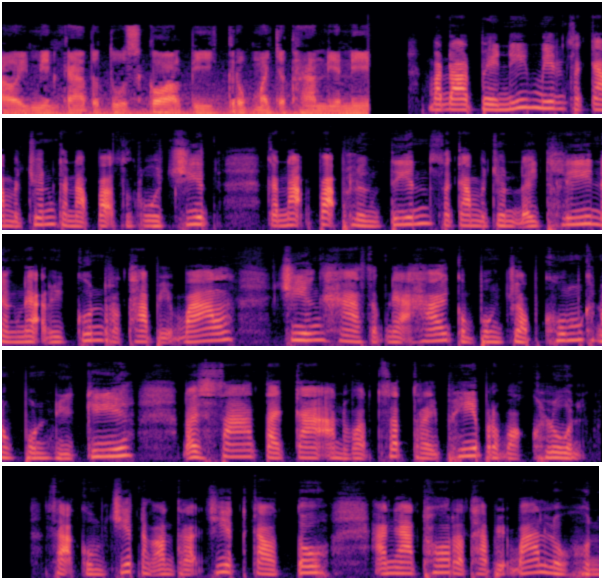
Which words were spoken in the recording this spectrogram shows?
ឲ្យមានការទទួលស្គាល់ពីគ្រប់មជ្ឈដ្ឋាននានាមកដល់ពេលនេះមានសកម្មជនគណៈបកសង្គ្រោះជាតិគណៈបកភ្លើងទៀនសកម្មជនដីធ្លីនិងអ្នករិះគន់រដ្ឋាភិបាល ជាង50នាក់ហើយកំពុងជាប់ឃុំក្នុងពន្ធនាគារដោយសារតែការអនុវត្តសិទ្ធិត្រីភាពរបស់ខ្លួន។ សហគមន៍ជាតិនិងអន្តរជាតិកោតទោសអាញាធររដ្ឋាភិបាលលោកហ៊ុន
